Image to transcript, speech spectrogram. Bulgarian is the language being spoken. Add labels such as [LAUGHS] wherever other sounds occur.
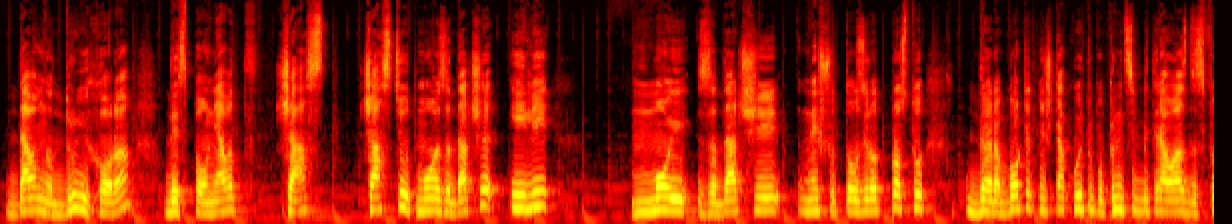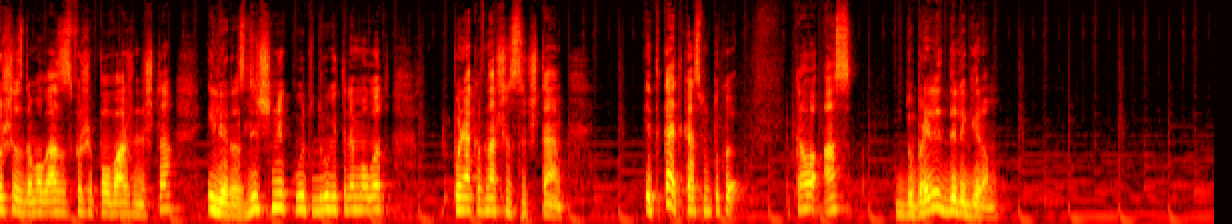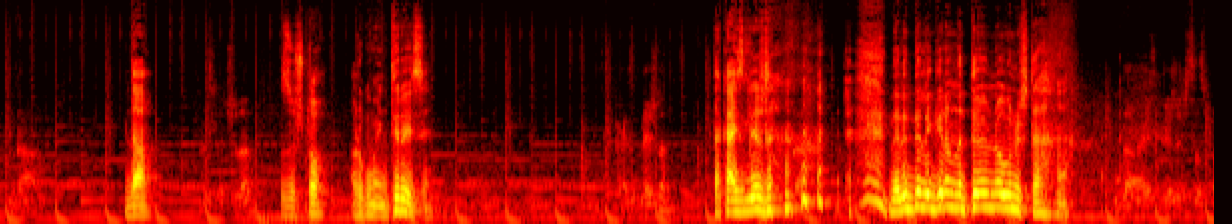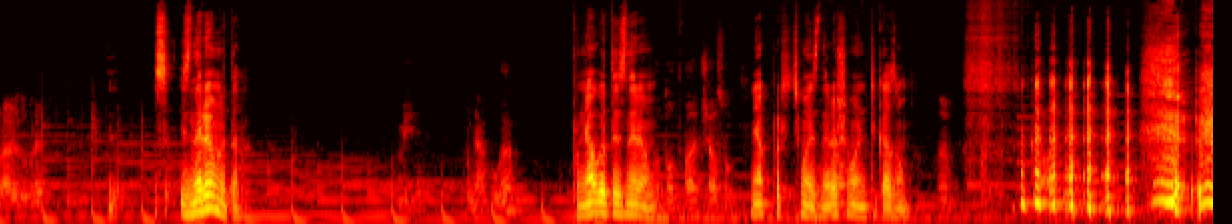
давам на други хора да изпълняват част, части от моя задача или мои задачи, нещо от този род. Просто да работят неща, които по принцип би трябвало аз да свърша, за да мога аз да свърша по-важни неща или различни, които другите не могат по някакъв начин съчетаем. И така и така сме тук. Кала, аз добре ли делегирам? Да. мисля, че да. Защо? Аргументирай се. Така изглежда. Така изглежда. Да, [LAUGHS] нали делегирам на тебе много неща? да изглежда, че се справиш добре. Изнервям ли те? Ми, понякога, Понякога те изнервям. но то това е част от... Някой път ти ме изнервяш, ама не ти казвам. [LAUGHS]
